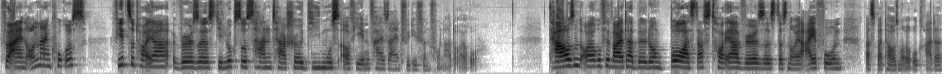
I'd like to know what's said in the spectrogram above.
für einen Online-Kurs, viel zu teuer versus die Luxushandtasche, die muss auf jeden Fall sein für die 500 Euro. 1000 Euro für Weiterbildung, boah, ist das teuer versus das neue iPhone, was bei 1000 Euro gerade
